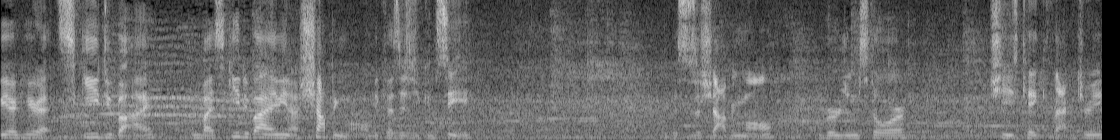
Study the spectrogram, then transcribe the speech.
We are here at Ski Dubai, and by Ski Dubai I mean a shopping mall because as you can see, this is a shopping mall, Virgin Store, Cheesecake Factory,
